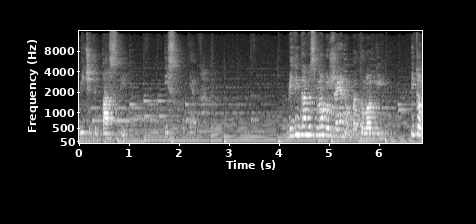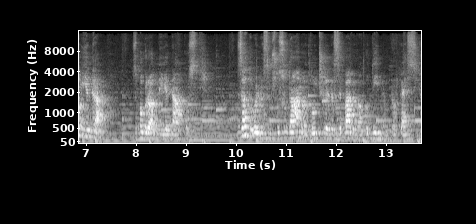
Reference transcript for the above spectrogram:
vi ćete pasti ispod njega. Vidim danas mnogo žena u patologiji i to mi je drago, zbog rodne jednakosti. Zadovoljna sam što su dane odlučile da se bave ovako divnom profesijom.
